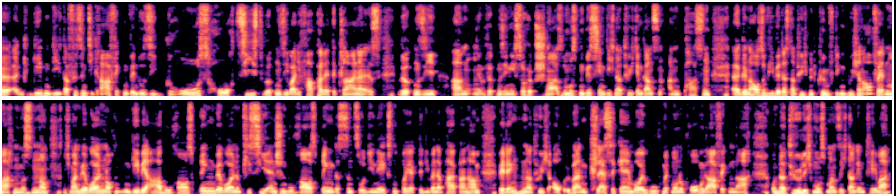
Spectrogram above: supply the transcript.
äh, geben die, dafür sind die Grafiken, wenn du sie groß hochziehst, wirken sie, weil die Farbpalette kleiner ist, wirken sie ähm, wirken sie nicht so hübsch. Ne? Also du musst ein bisschen dich natürlich dem Ganzen anpassen. Äh, genauso wie wir das natürlich mit künftigen Büchern auch werden machen müssen. Ne? Ich meine, wir wollen noch ein GBA-Buch rausbringen, wir wollen ein PC-Engine-Buch rausbringen. Das sind so die nächsten Projekte, die wir in der Pipeline haben. Wir denken natürlich auch über ein Classic Gameboy-Buch mit monochromen Grafiken nach. Und natürlich muss man sich dann dem Thema,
